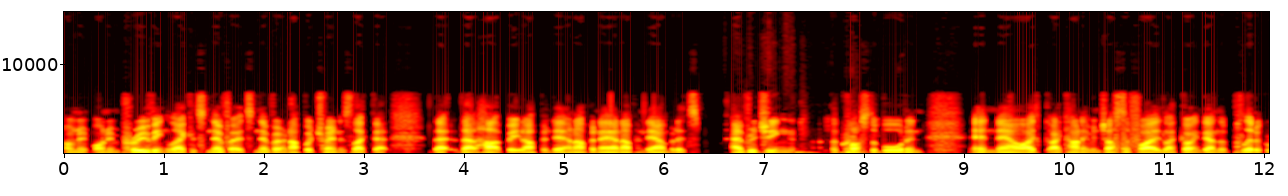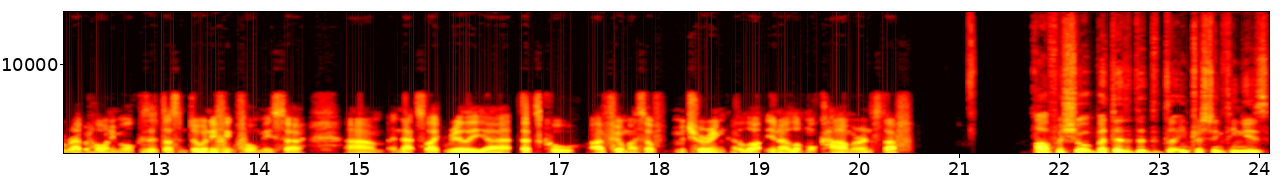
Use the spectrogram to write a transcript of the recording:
on on improving. Like it's never it's never an upward trend. It's like that that that heartbeat up and down, up and down, up and down. But it's averaging across the board and and now I, I can't even justify like going down the political rabbit hole anymore because it doesn't do anything for me so um, and that's like really uh, that's cool I feel myself maturing a lot you know a lot more calmer and stuff Oh, for sure. But the, the the interesting thing is,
